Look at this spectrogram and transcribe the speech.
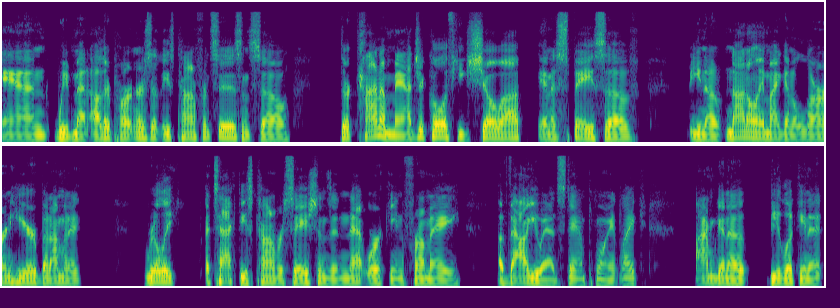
And we've met other partners at these conferences. And so they're kind of magical if you show up in a space of, you know, not only am I going to learn here, but I'm going to really attack these conversations and networking from a, a value add standpoint. Like I'm going to be looking at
